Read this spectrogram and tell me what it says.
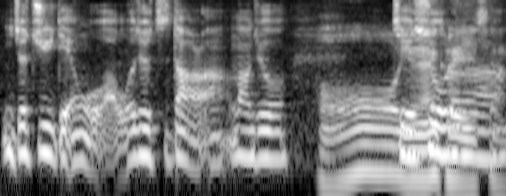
你就据点我啊，我就知道了，那就哦结束了，哦、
